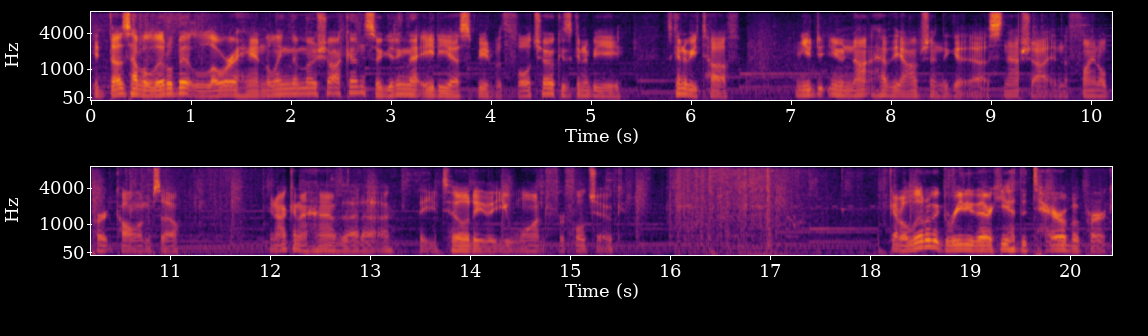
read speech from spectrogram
It does have a little bit lower handling than most shotguns, so getting that ADS speed with full choke is to be it's to be tough. And you do not have the option to get a snapshot in the final perk column, so you're not going to have that, uh, that utility that you want for full choke. Got a little bit greedy there. He had the Tarrabah perk.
